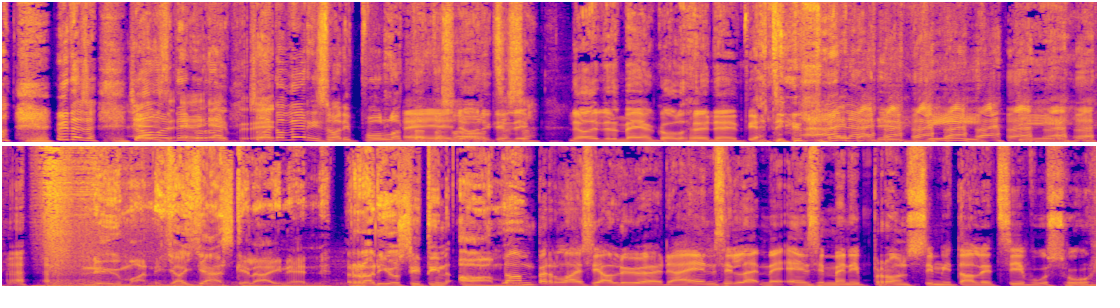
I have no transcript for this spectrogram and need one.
Mitä se, se se- niinku, ei- ra- ei- se alkoi verisuoni pullottaa tuossa ne oli, kyllä, otsassa. ni- ne oli niitä meidän koulun hönöimpiä tyyppejä. Älä nyt viitti. Nyman ja Jääskeläinen. Radio Cityn aamu. Tamperelaisia lyödään. Ensillä, me, ensin meni pronssimitaalit sivusuun.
